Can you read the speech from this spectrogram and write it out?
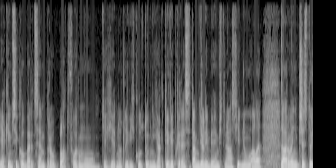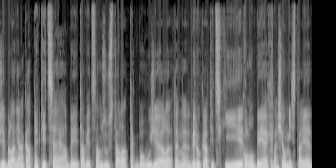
jakýmsi kobercem pro platformu těch jednotlivých kulturních aktivit, které se tam děly během 14 dnů, ale zároveň přesto, že byla nějaká petice, aby ta věc tam zůstala, tak bohužel ten byrokratický koloběh našeho místa je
